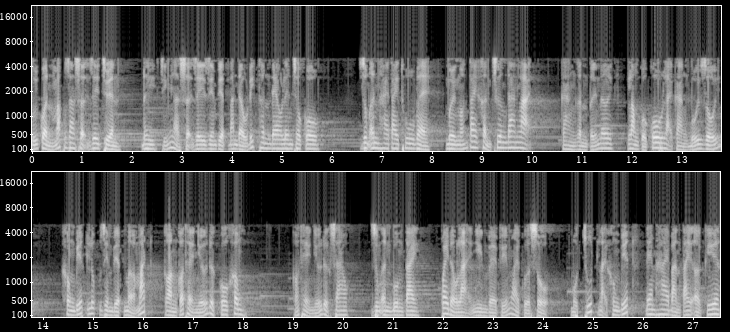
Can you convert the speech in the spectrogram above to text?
túi quần móc ra sợi dây chuyền, đây chính là sợi dây Diêm Việt ban đầu đích thân đeo lên cho cô. Dung Ân hai tay thu về, mười ngón tay khẩn trương đan lại, càng gần tới nơi, lòng của cô lại càng bối rối. Không biết lúc Diêm Việt mở mắt còn có thể nhớ được cô không? Có thể nhớ được sao? Dung Ân buông tay, quay đầu lại nhìn về phía ngoài cửa sổ, một chút lại không biết đem hai bàn tay ở kia,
